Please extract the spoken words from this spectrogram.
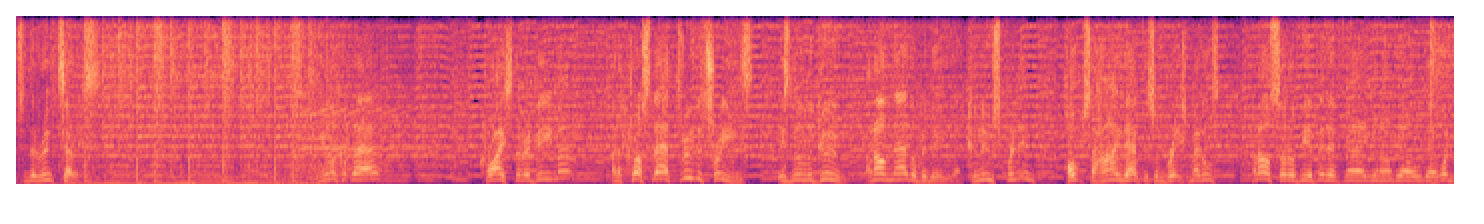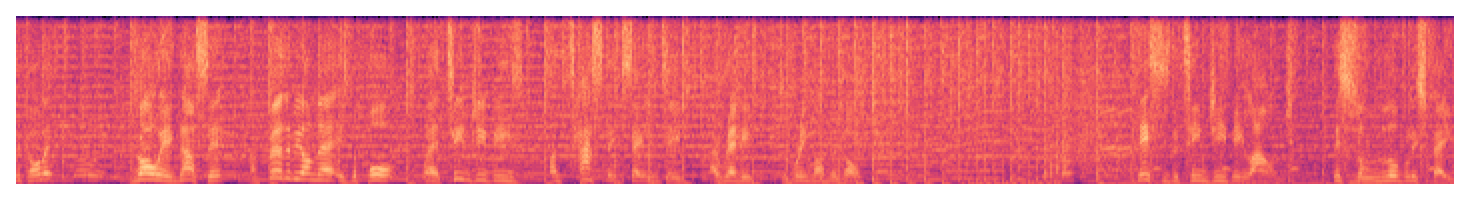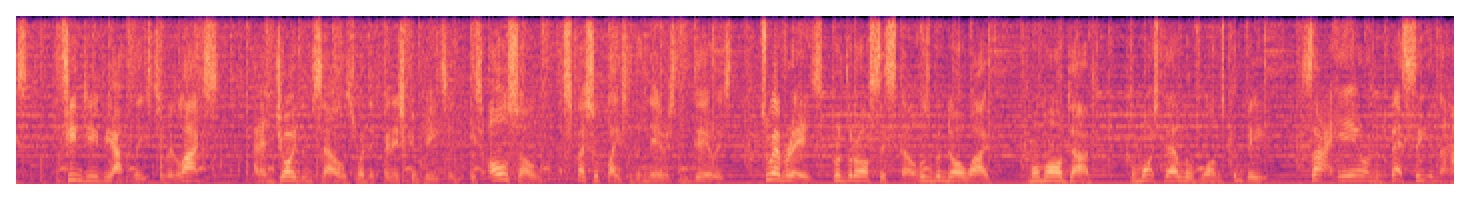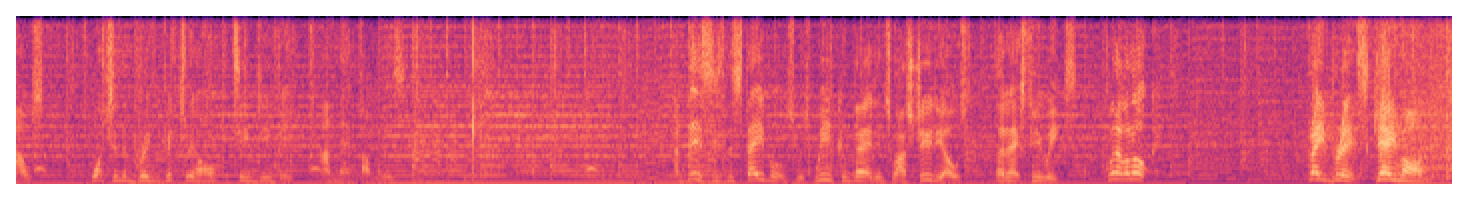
to the roof terrace. When you look up there, Christ the Redeemer, and across there, through the trees, is the lagoon. And on there, there'll be the uh, canoe sprinting, hopes are high there for some British medals. And also there'll be a bit of, uh, you know, the old, uh, what do they call it? Rowing. Rowing, that's it. And further beyond there is the port where Team GB's fantastic sailing team are ready to bring home the gold. This is the Team GB Lounge. This is a lovely space for Team GB athletes to relax and enjoy themselves when they finish competing. It's also a special place for the nearest and dearest. So whoever it is, brother or sister, husband or wife, mum or dad, can watch their loved ones compete, sat here on the best seat in the house, watching them bring victory home for Team GB and their families. And this is the stables, which we've converted into our studios for the next few weeks. Come and have a look. Great Brits, game on!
